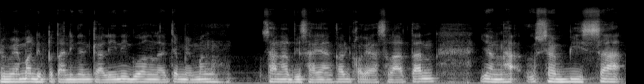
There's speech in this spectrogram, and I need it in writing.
Tapi memang di pertandingan kali ini gue ngeliatnya memang sangat disayangkan Korea Selatan yang harusnya bisa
